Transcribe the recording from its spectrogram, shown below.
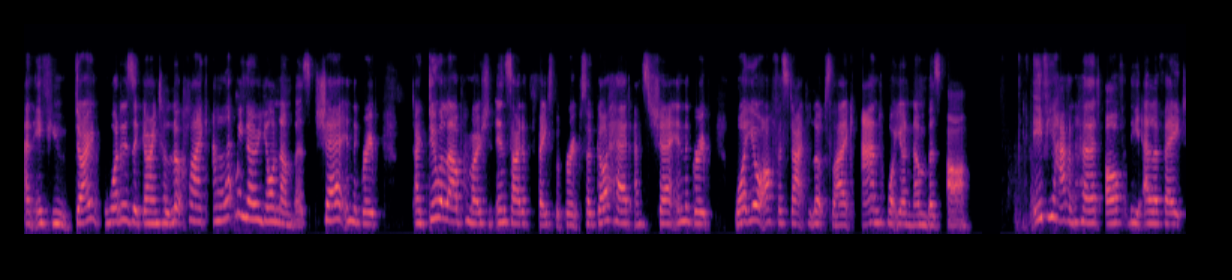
And if you don't, what is it going to look like? And let me know your numbers. Share in the group. I do allow promotion inside of the Facebook group. So go ahead and share in the group what your offer stack looks like and what your numbers are. If you haven't heard of the Elevate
